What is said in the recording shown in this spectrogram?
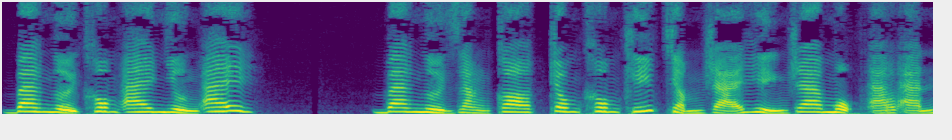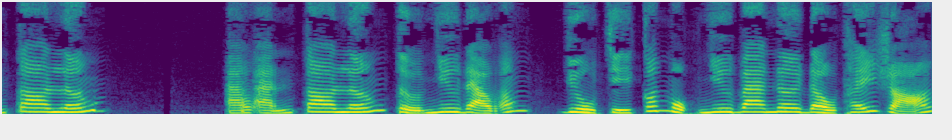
Ba người không ai nhường ai. Ba người rằng co trong không khí chậm rãi hiện ra một ảo ảnh to lớn. Ảo ảnh to lớn tự như đạo ấm, dù chỉ có một như ba nơi đầu thấy rõ.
